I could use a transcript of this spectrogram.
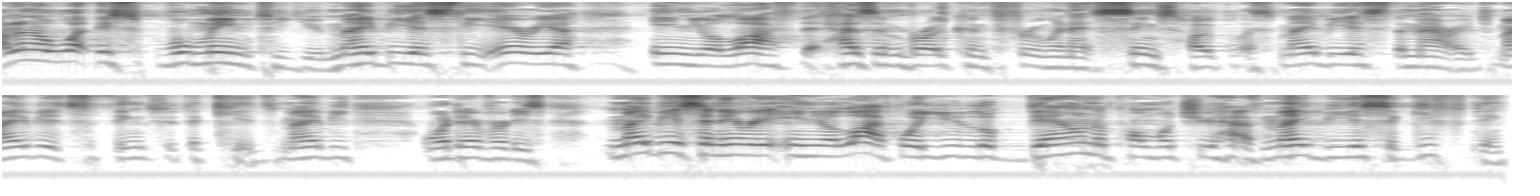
I don't know what this will mean to you. Maybe it's the area in your life that hasn't broken through and it seems hopeless. Maybe it's the marriage. Maybe it's the things with the kids. Maybe whatever it is. Maybe it's an area in your life where you look down upon what you have. Maybe it's a gifting.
